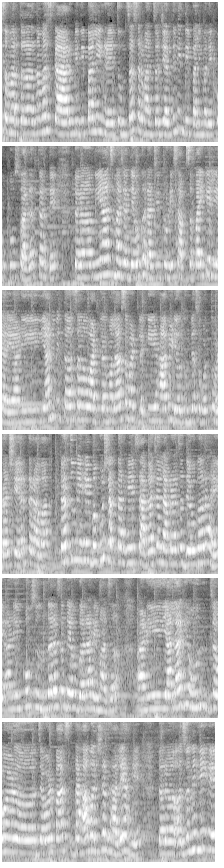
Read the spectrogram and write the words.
समर्थ नमस्कार. मी दीपाली इंगळे तुमचं सर्वांचं जर्दिनी दीपालीमध्ये खूप खूप स्वागत करते. तर मी आज माझ्या देवघराची थोडी साफसफाई केली आहे आणि या निमित्त असं वाटलं मला असं वाटलं की हा व्हिडिओ तुमच्यासोबत थोडा शेअर करावा. तर तुम्ही हे बघू शकता हे सागाच्या लाकडाचं देवघर आहे आणि खूप सुंदर असं देवघर आहे माझं. आणि याला घेऊन जवळ जवळपास दहा वर्ष झाले आहे. तर अजूनही हे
